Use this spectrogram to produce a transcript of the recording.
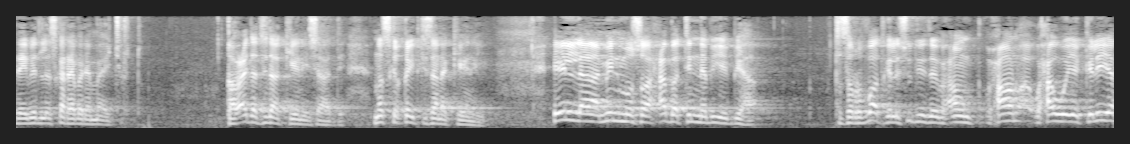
reebid la iska reebana ma ay jirto qawcidda sidaa keenaysa hadde naska qaydkiisana keenaya ilaa min musaaxabati الnabiyi biha tasarufaadka la isu diiday waxaa weeye keliya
